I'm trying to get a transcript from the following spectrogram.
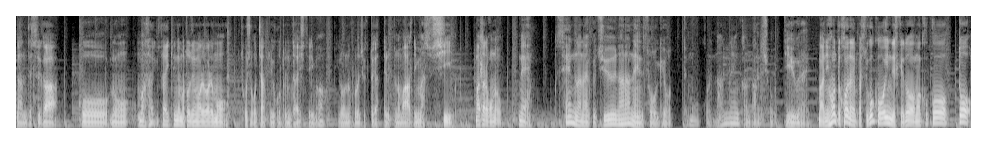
なんですが、この、まあ最近ね、まあ当然我々も少しお茶ということに対して今、いろんなプロジェクトやってるっていうのもありますし、まあただこのね、1717年創業ってもうこれ何年間なんでしょうっていうぐらい。まあ日本とこういうのやっぱすごく多いんですけど、まあここと、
